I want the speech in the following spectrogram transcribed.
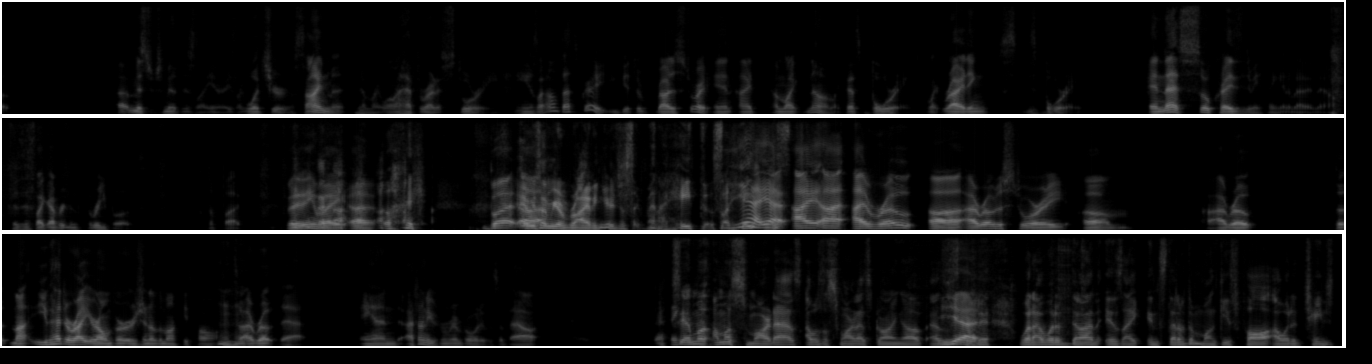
uh, Mr. Smith is like, you know, he's like, "What's your assignment?" And I'm like, "Well, I have to write a story." And he's like, "Oh, that's great. You get to write a story." And I, I'm like, "No, I'm like that's boring. I'm Like writing is boring." And that's so crazy to me thinking about it now because it's like I've written three books. What the fuck? But anyway, uh, like, but Every uh, time you're writing, you're just like, man, I hate this. I yeah, hate yeah. this." I, I I wrote uh I wrote a story. Um, I wrote the my you had to write your own version of the monkey's paw. Mhm. So I wrote that, and I don't even remember what it was about. I think See, I'm a, I'm a smartass. I was a smartass growing up as a Yeah. student. What I would have done is like instead of the monkey's paw, I would have changed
